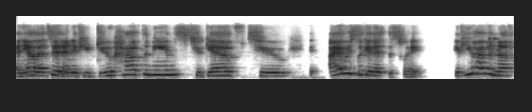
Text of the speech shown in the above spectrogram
And yeah that's it. And if you do have the means to give to i always look at it this way. If you have enough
